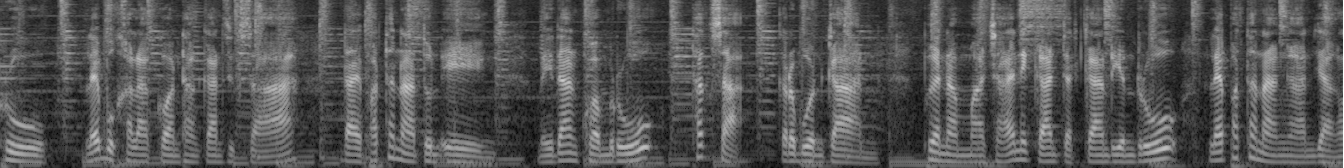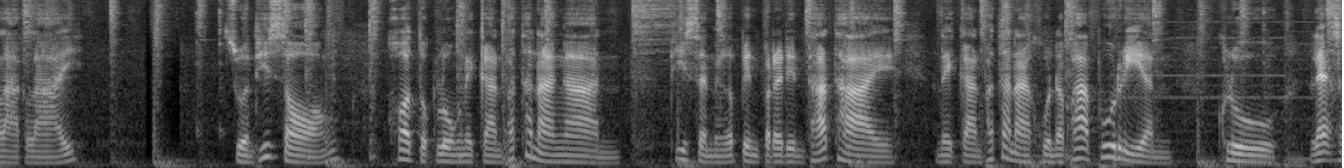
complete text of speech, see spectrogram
ครูและบุคลากรทางการศึกษา ได้พัฒนาตนเอง ในด้านความรู้ ทักษะ กระบวนการ พื่อนำมาใช้ในการจัดการเรียนรู้และพัฒนางานอย่างหลากหลาย ส่วนที่ 2 ข้อตกลงในการพัฒนางาน ที่เสนอเป็นประเด็นท้าทาย ในการพัฒนาคุณภาพผู้เรียน ครูและส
